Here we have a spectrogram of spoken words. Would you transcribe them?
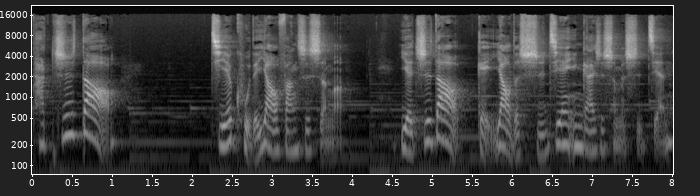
他知道解苦的药方是什么，也知道给药的时间应该是什么时间。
